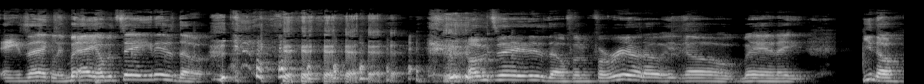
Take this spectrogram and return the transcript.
Exactly. But hey, I'm gonna tell you this though. I'm gonna tell you this though, for for real though, it, oh man, they, you know,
